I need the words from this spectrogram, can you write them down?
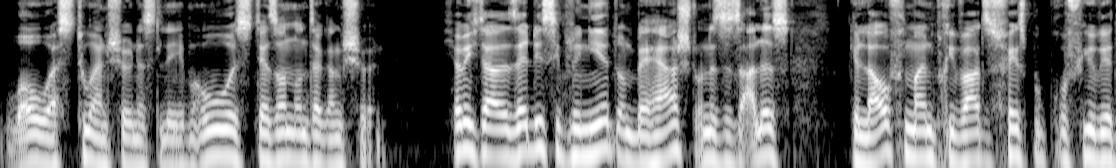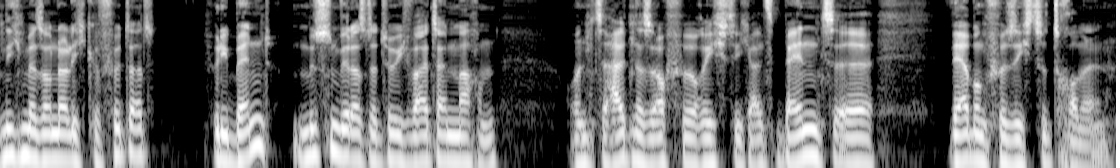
wow, hast du ein schönes Leben, oh, ist der Sonnenuntergang schön. Ich habe mich da sehr diszipliniert und beherrscht und es ist alles gelaufen. Mein privates Facebook-Profil wird nicht mehr sonderlich gefüttert. Für die Band müssen wir das natürlich weiterhin machen und halten das auch für richtig, als Band äh, Werbung für sich zu trommeln.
